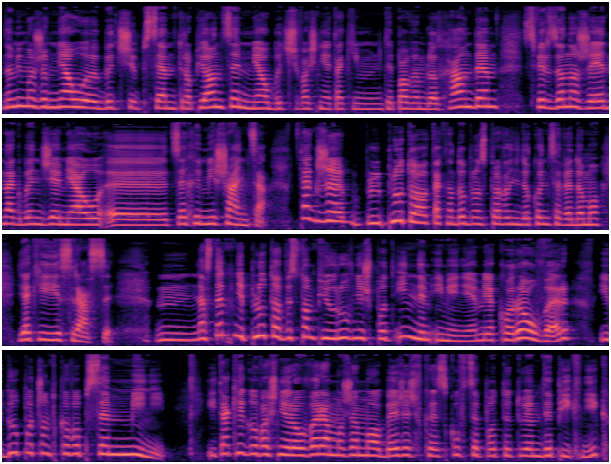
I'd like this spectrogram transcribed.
no mimo, że miał być psem tropiącym, miał być właśnie takim typowym bloodhoundem, stwierdzono, że jednak będzie miał cechy mieszańca. Także Pluto tak na dobrą sprawę nie do końca wiadomo jakiej jest rasy. Mm, następnie Pluto wystąpił również pod innym imieniem jako Rover i był początkowo psem mini. I takiego właśnie rowera możemy obejrzeć w kreskówce pod tytułem The Picnic. Yy,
